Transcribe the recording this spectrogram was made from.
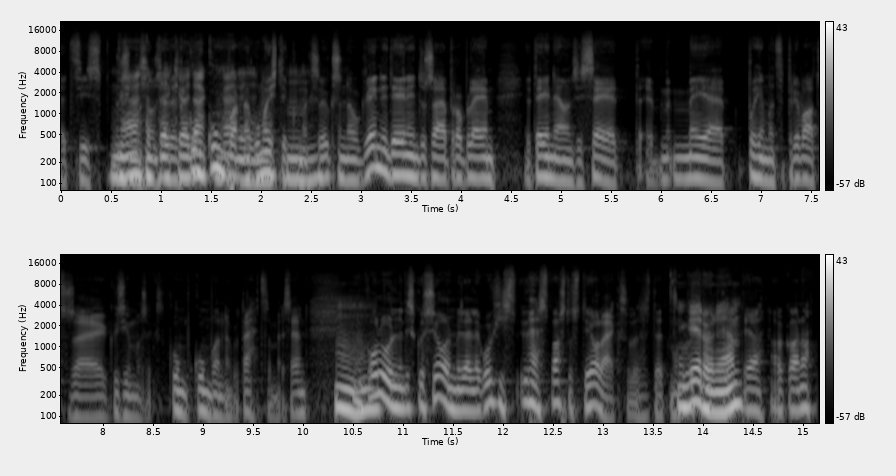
et siis küsimus seal on selles, et kumb, on nagu mõistlikum, eks Mhm. ole, üks on nagu klienditeeninduse probleem ja teine on siis see, et meie põhimõtteliselt privaatsuse küsimus, eks kumb, kumb on nagu tähtsam ja see on mm. -hmm. oluline diskussioon, millele nagu ühist, ühest vastust ei ole, eks ole, sest et. See on keeruline, jah. jah, aga noh,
